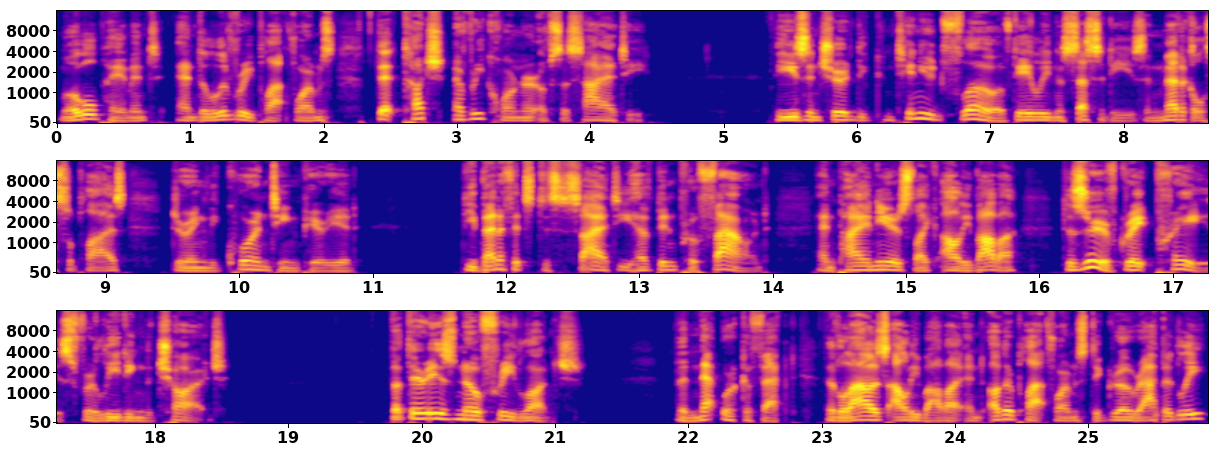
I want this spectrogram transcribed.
mobile payment, and delivery platforms that touch every corner of society. These ensured the continued flow of daily necessities and medical supplies during the quarantine period. The benefits to society have been profound, and pioneers like Alibaba deserve great praise for leading the charge. But there is no free lunch the network effect that allows Alibaba and other platforms to grow rapidly,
